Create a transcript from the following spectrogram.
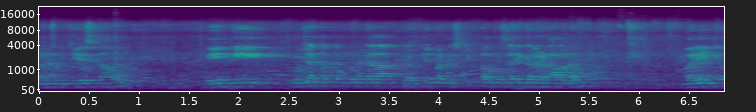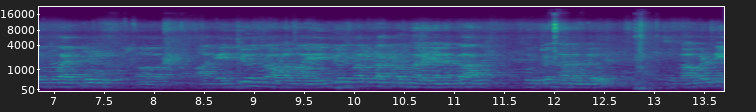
మనం చేస్తాము. దీనికి పూజ తప్పకుండా ప్రతి ఒక్క డిస్ట్రిక్ట్ ఆఫీసర్ ఇక్కడ రావడం మరి ఇంకొక వైపు ఆ, ఎన్జిఓస్ రావడం ఆ ఎన్జిఓస్ వాళ్ళు అక్కడ ఉన్నారు వెనక కూర్చున్నారు అందరూ సో కాబట్టి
